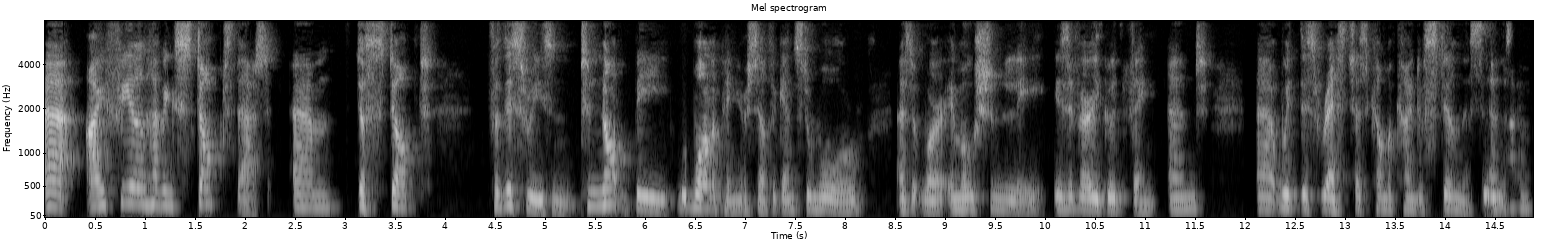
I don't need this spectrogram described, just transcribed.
uh, I feel having stopped that, um, just stopped for this reason to not be walloping yourself against a wall, as it were, emotionally, is a very good thing. And uh, with this rest has come a kind of stillness. And I'm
